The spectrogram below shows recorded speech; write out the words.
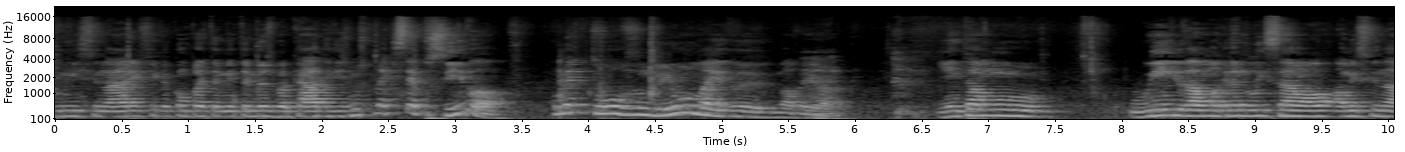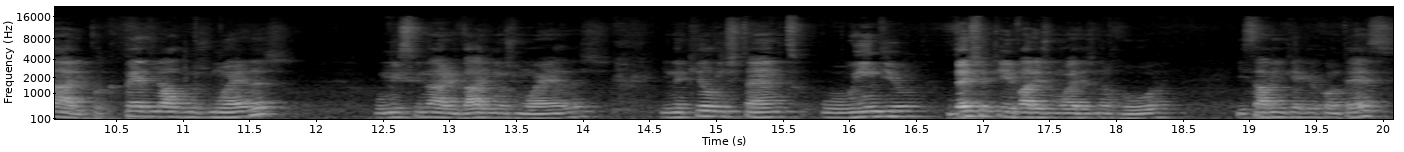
e o missionário fica completamente embasbacado e diz: Mas como é que isso é possível? Como é que tu ouves um grilo no meio de Nova York? E então o, o índio dá uma grande lição ao, ao missionário, porque pede-lhe algumas moedas, o missionário dá-lhe umas moedas, e naquele instante o índio deixa cair várias moedas na rua, e sabem o que é que acontece?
